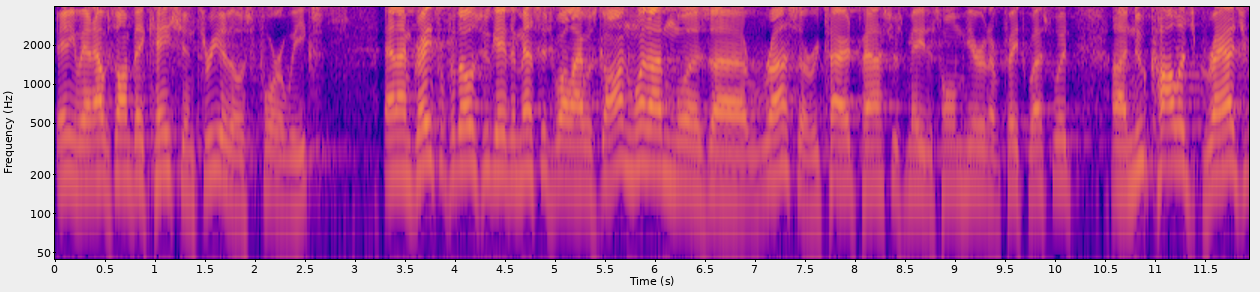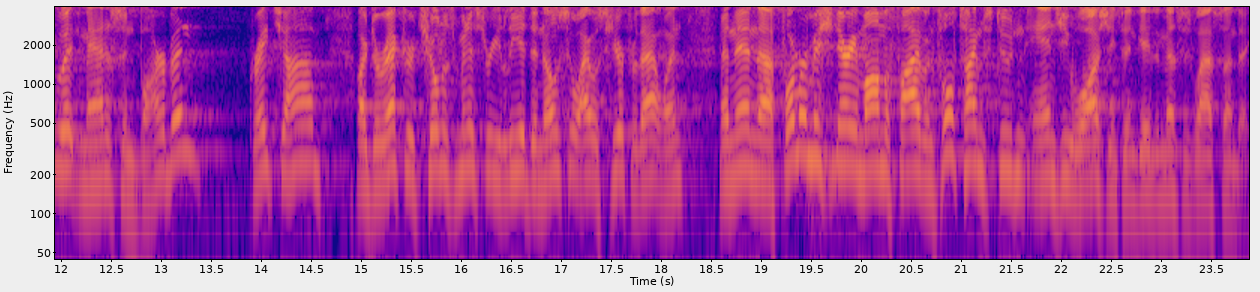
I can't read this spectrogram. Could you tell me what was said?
anyway, and I was on vacation three of those four weeks. And I'm grateful for those who gave the message while I was gone. One of them was uh, Russ, a retired pastor, who's made his home here in Faith Westwood. Uh, new college graduate Madison Barbin. Great job. Our director of children's ministry, Leah Donoso, I was here for that one. And then uh, former missionary mom of five and full time student Angie Washington gave the message last Sunday.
